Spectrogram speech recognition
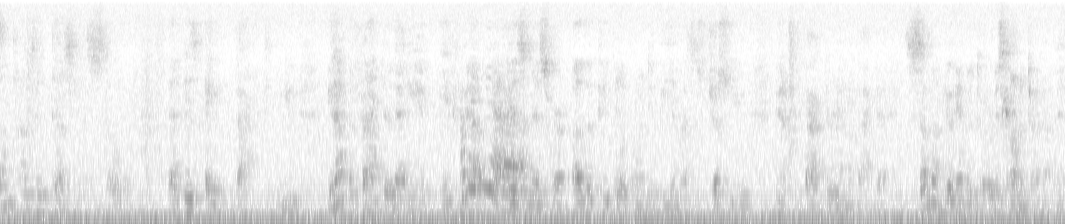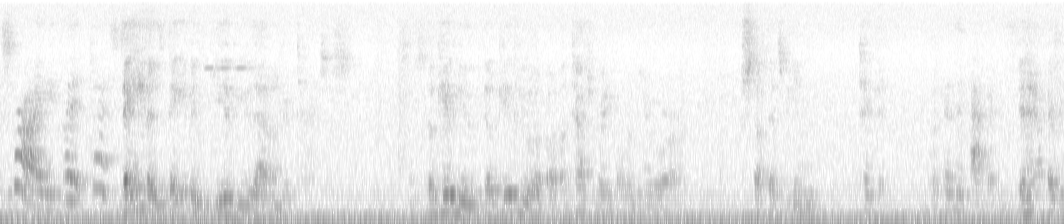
sometimes it does get stolen, that is a fact. You, you have to factor that in. If I you mean, have a business where other people are going to be, unless it's just you, you have to factor in the fact that some of your inventory is gonna turn up missing. Right, but that's. They even, they even give you that on your taxes. They'll give you, they'll give you a, a, tax break on your stuff that's being taken. Because it happens. It hap, every,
